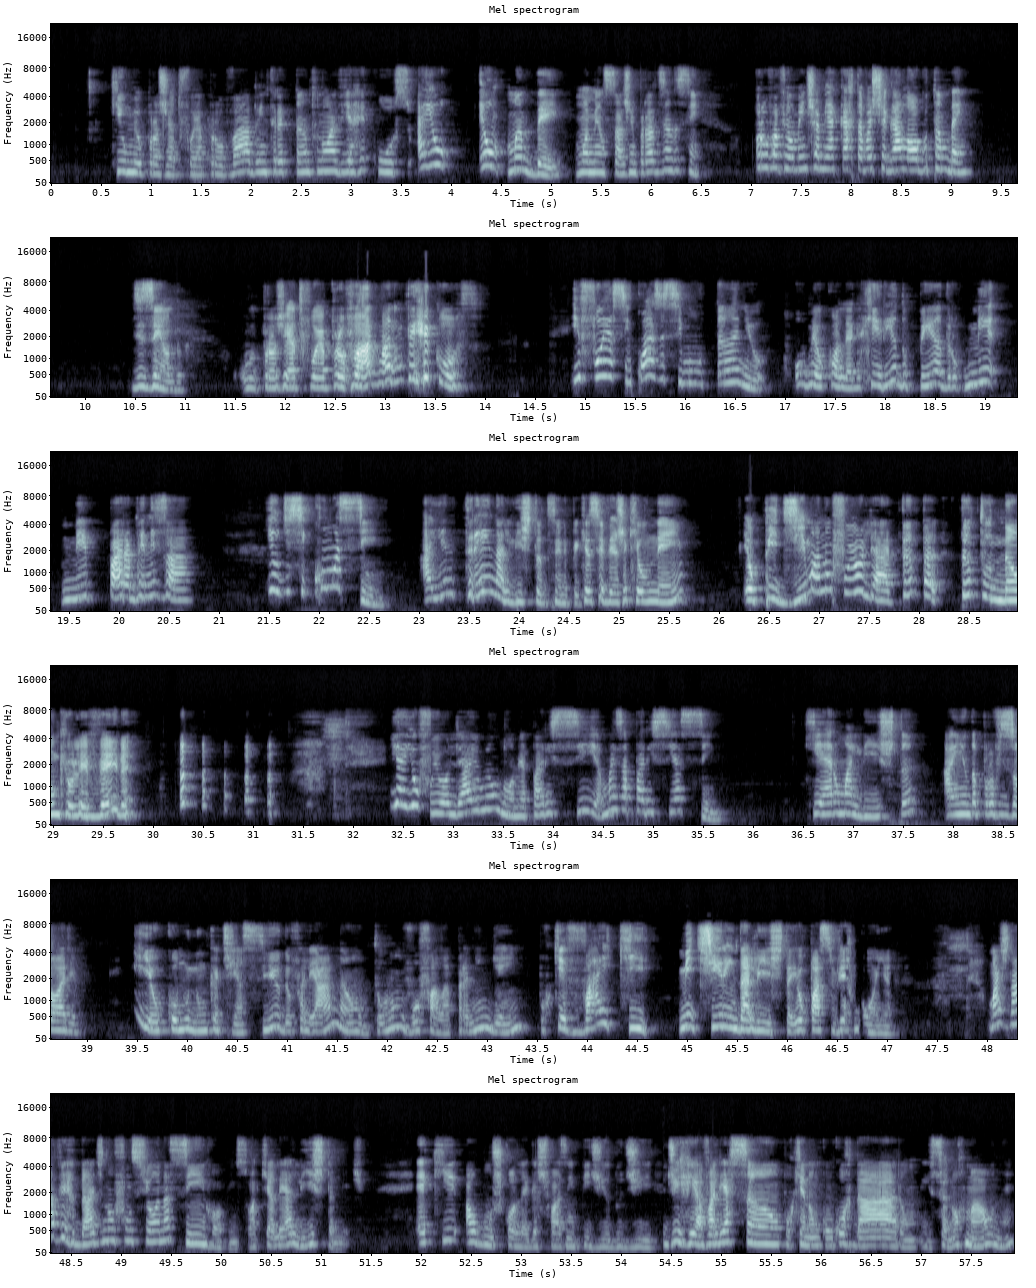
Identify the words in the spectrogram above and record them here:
que o meu projeto foi aprovado, entretanto não havia recurso. Aí eu, eu mandei uma mensagem para ela dizendo assim: provavelmente a minha carta vai chegar logo também. Dizendo: o projeto foi aprovado, mas não tem recurso. E foi assim, quase simultâneo, o meu colega querido Pedro me, me parabenizar. E eu disse, como assim? Aí entrei na lista do CNPq, você veja que eu nem, eu pedi, mas não fui olhar, Tanta, tanto não que eu levei, né? e aí eu fui olhar e o meu nome aparecia, mas aparecia assim, que era uma lista ainda provisória. E eu, como nunca tinha sido, eu falei: ah, não, então não vou falar para ninguém, porque vai que me tirem da lista e eu passo vergonha. Mas, na verdade, não funciona assim, Robinson. Aquela é a lista mesmo. É que alguns colegas fazem pedido de, de reavaliação, porque não concordaram. Isso é normal, né?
